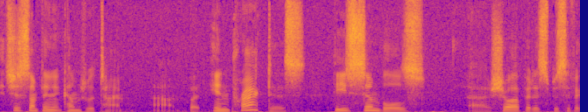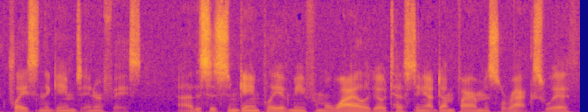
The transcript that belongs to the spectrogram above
it's just something that comes with time. Uh, but in practice, these symbols uh, show up at a specific place in the game's interface. Uh, this is some gameplay of me from a while ago testing out dumbfire missile racks with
